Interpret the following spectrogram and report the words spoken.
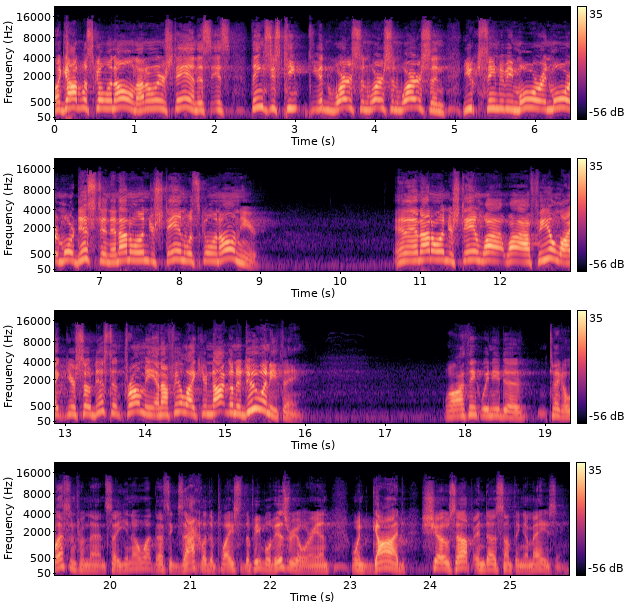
Like, God, what's going on? I don't understand. It's, it's, things just keep getting worse and worse and worse, and you seem to be more and more and more distant, and I don't understand what's going on here. And, and I don't understand why, why I feel like you're so distant from me, and I feel like you're not going to do anything. Well, I think we need to take a lesson from that and say, you know what? That's exactly the place that the people of Israel are in when God shows up and does something amazing.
